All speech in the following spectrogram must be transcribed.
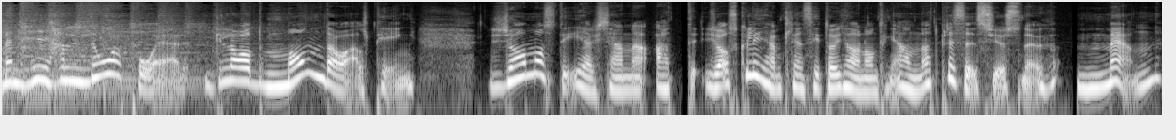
Men hej hallå på er! Glad måndag och allting! Jag måste erkänna att jag skulle egentligen sitta och göra någonting annat precis just nu, men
